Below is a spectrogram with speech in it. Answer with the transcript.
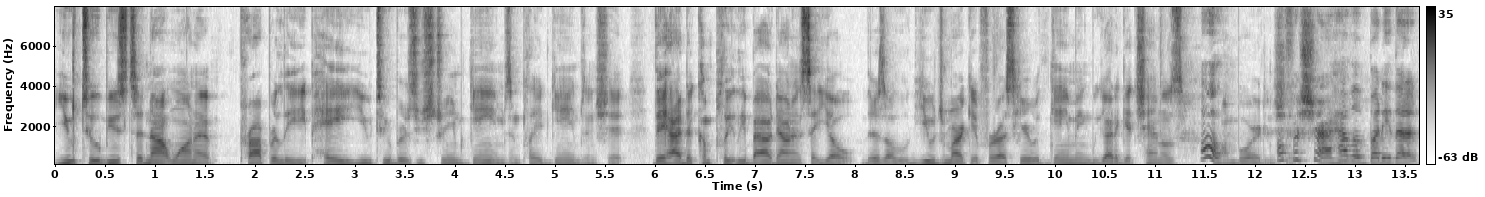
YouTube used to not want to properly pay YouTubers who streamed games and played games and shit. They had to completely bow down and say, "Yo, there's a huge market for us here with gaming. We got to get channels Oh. on board and Oh, shit." for sure. I have a buddy that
